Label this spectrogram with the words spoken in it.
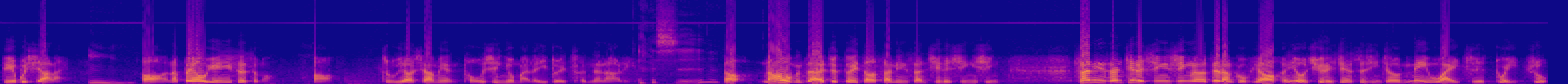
跌不下来，嗯，哦，那背后原因是什么？啊，主要下面投信又买了一堆撑在那里，是，然后然后我们再来就对照三零三七的星星，三零三七的星星呢，这张股票很有趣的一件事情叫做内外资对坐，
